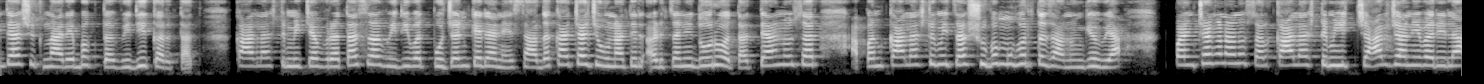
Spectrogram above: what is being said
विद्या शिकणारे भक्त विधी करतात. कालाष्टमीच्या व्रतासह विधिवत पूजन केल्याने साधकाच्या जीवनातील अडचणी दूर होतात. त्यानुसार आपण कालाष्टमीचा शुभ मुहूर्त जाणून घेऊया. पंचांगणानुसार कालाष्टमी ही चार जानेवारीला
